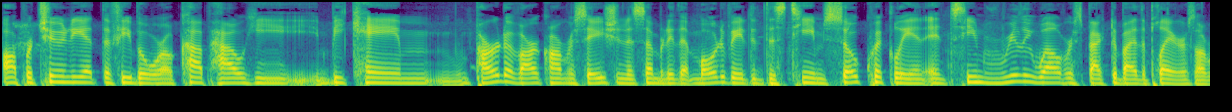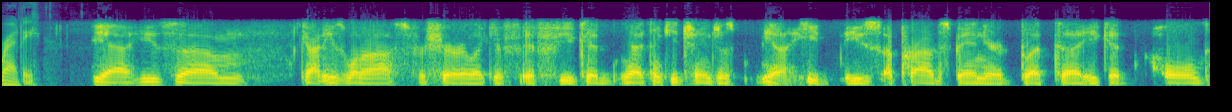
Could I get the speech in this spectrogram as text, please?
opportunity at the FIBA World Cup, how he became part of our conversation as somebody that motivated this team so quickly and, and seemed really well respected by the players already. Yeah, he's. Um God, he's one of us for sure. Like if if you could, I think he'd change his. Yeah, he he's a proud Spaniard, but uh, he could hold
